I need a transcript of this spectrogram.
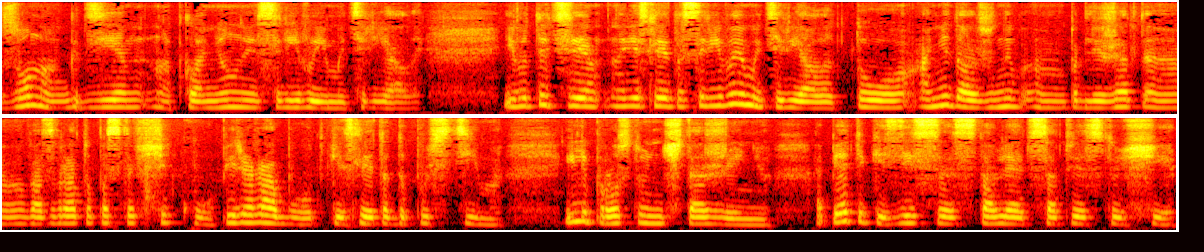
зона, где отклоненные сырьевые материалы. И вот эти, если это сырьевые материалы, то они должны э, подлежать возврату поставщику, переработке, если это допустимо, или просто уничтожению. Опять-таки здесь составляются соответствующие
